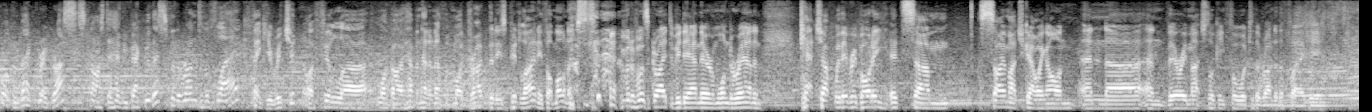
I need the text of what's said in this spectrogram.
Welcome back, Greg Rust. It's nice to have you back with us for the run to the flag. Thank you, Richard. I feel uh, like I haven't had enough of my drug that is pit lane, if I'm honest. but it was great to be down there and wander around and catch up with everybody. It's um, so much going on, and uh, and very much looking forward to the run to the flag here.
